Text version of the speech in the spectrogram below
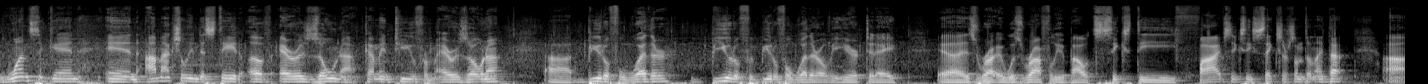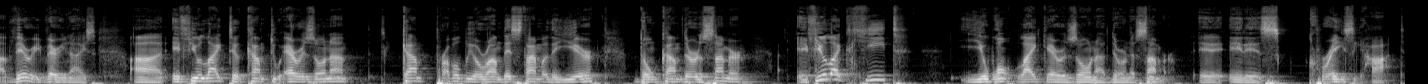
once again. And I'm actually in the state of Arizona, coming to you from Arizona. Uh, beautiful weather, beautiful, beautiful weather over here today. Uh, it was roughly about 65, 66 or something like that. Uh, very, very nice. Uh, if you like to come to Arizona, come probably around this time of the year. Don't come during the summer. If you like heat, you won't like Arizona during the summer. it, it is crazy hot.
